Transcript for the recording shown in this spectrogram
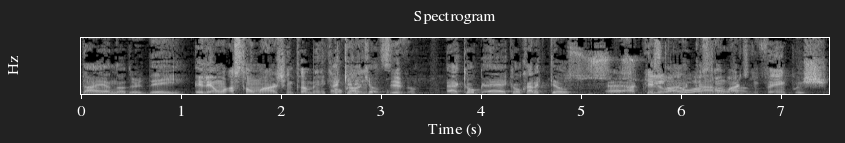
Die Another Day. Ele é um Aston Martin também, que é, o carro que é invisível. É que é, o, é, que é o cara que tem os. É, os aquele lá é o Aston. Martin Vanquish.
